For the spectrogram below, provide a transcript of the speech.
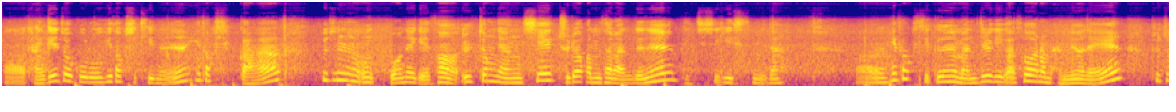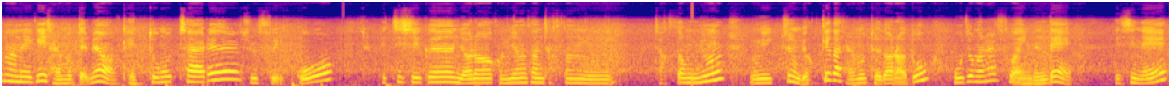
어, 단계적으로 희석시키는 희석식과 표준 원액에서 일정량씩 줄여가면서 만드는 배치식이 있습니다. 어, 희석식은 만들기가 수월한 반면에 표준 원액이 잘못되면 개통 오차를 줄 수 있고 배치식은 여러 검량선 작성용, 작성용 용액 중 몇 개가 잘못되더라도 보정을 할 수가 있는데 대신에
